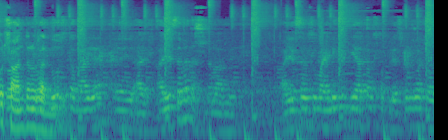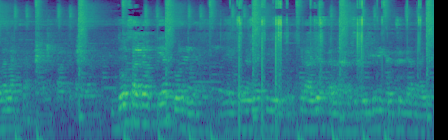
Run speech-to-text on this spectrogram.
और शांतनु मेरा सर दोस्त भाई है आईएसएम है ना धनबाद में। आईएसएम से माइनिंग में किया था उसका प्लेसमेंट हुआ चौदह लाख का। दो साल जॉब किया छोड़ दिया कि फिर आईएएस करना है तो दिल्ली की कोचिंग करना आईएएस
